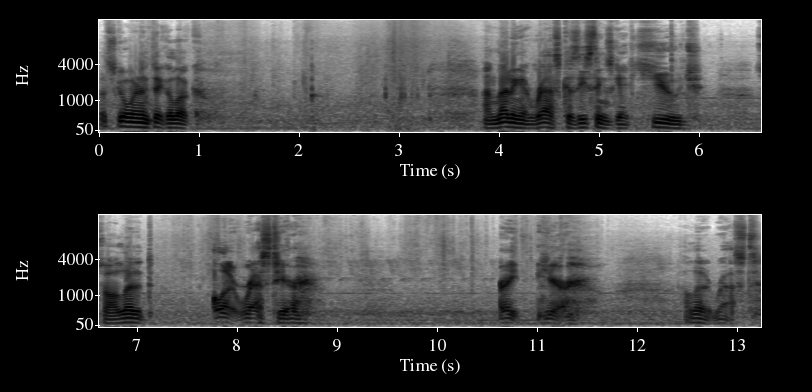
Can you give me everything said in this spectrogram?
Let's go in and take a look. I'm letting it rest because these things get huge. So I'll let it I'll let it rest here. Right here. I'll let it rest.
